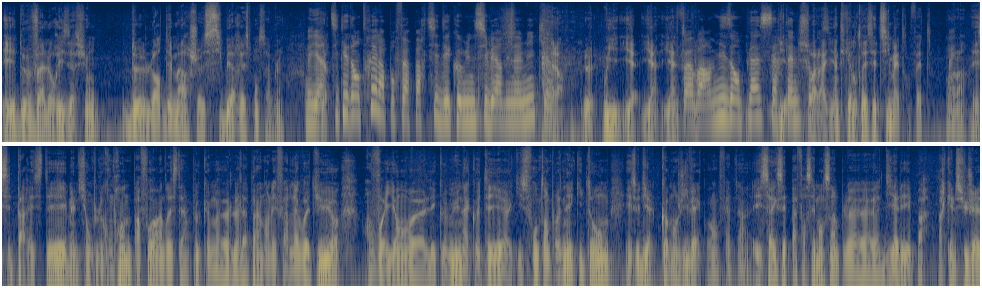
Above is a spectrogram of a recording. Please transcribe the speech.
et de valorisation de leur démarche cyber responsable. Mais il y a un ticket d'entrée alors pour faire partie des communes cyberdynamiques Alors, oui, il y a, il y a, il faut avoir mis en place certaines choses. Voilà, il y a un ticket d'entrée, c'est de s'y mettre en fait. Voilà. Et c'est de pas rester, même si on peut le comprendre parfois, hein, de rester un peu comme euh, le lapin dans les phares de la voiture, en voyant euh, les communes à côté euh, qui se font tamponner, qui tombent, et se dire comment j'y vais quoi en fait. Hein. Et c'est vrai que c'est pas forcément simple d'y aller. Par, par quel sujet?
